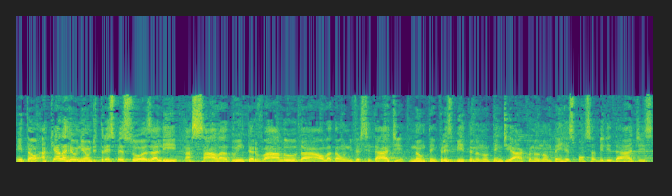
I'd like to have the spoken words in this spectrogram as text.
Então, aquela reunião de três pessoas ali na sala do intervalo da aula da universidade, não tem presbítero, não tem diácono, não tem responsabilidades,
